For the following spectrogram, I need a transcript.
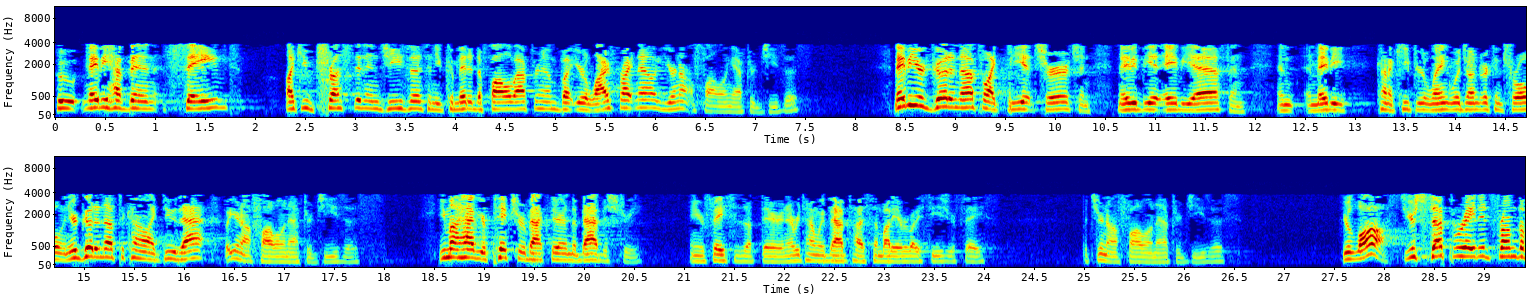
who maybe have been saved, like you've trusted in Jesus and you committed to follow after Him, but your life right now, you're not following after Jesus. Maybe you're good enough to like be at church and maybe be at ABF and, and, and maybe kind of keep your language under control and you're good enough to kind of like do that, but you're not following after Jesus. You might have your picture back there in the baptistry and your face is up there and every time we baptize somebody, everybody sees your face. But you're not following after Jesus. You're lost. You're separated from the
